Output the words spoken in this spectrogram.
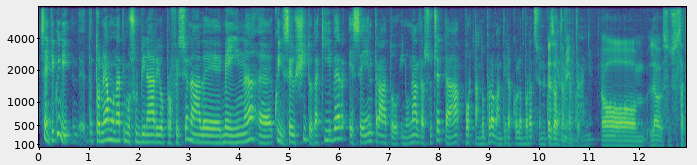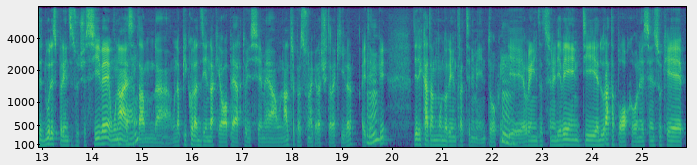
Senti, quindi eh, torniamo un attimo sul binario professionale main, eh, quindi sei uscito da Kiver e sei entrato in un'altra società portando però avanti la collaborazione con Esattamente. Ho, la, sono state due le esperienze successive, una okay. è stata una, una, piccola azienda che ho aperto insieme a un'altra persona che era uscita da Kiver ai mm-hmm. tempi dedicata al mondo dell'intrattenimento, quindi mm. organizzazione di eventi, è durata poco, nel senso che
